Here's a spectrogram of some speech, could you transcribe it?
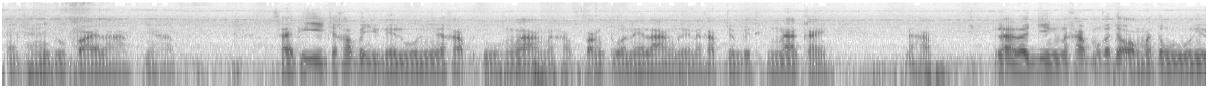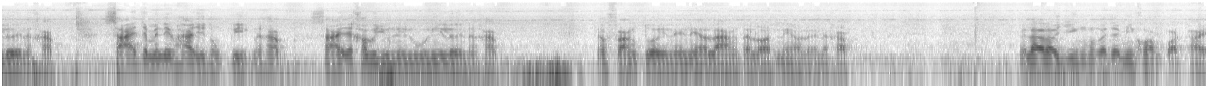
อยากจะให้ดูปลายรางนี่ครับสายพีจะเข้าไปอยู่ในรูนี้นะครับรูข้างล่างนะครับ ฝังตัวในรางเลยนะครับ จนไปถึงหน้าไก่นะครับ แล้วเรายิงนะครับ มันก็จะออกมาตรงรูนี้เลยนะครับ สายจะไม่ได้พาดอยู่ตรงปีกนะครับ สายจะเข้าไปอยู่ในรูนี้เลยนะครับแล้วฝังตัวอยู่ในแนวรางตลอดแนวเลยนะครับ เวลาเรายิงมันก็จะมีความปลอดภัย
